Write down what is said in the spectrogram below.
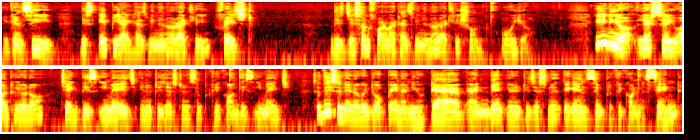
You can see this API has been you know rightly fetched. This JSON format has been you know rightly shown over here in here let's say you want to you know check this image. You need to just you know, simply click on this image. So this will you know going to open a new tab and then you need to just you know, again simply click on send.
